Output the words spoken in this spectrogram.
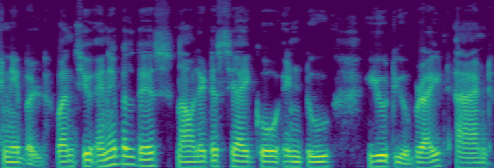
enabled. Once you enable this, now let us say I go into YouTube, right? And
